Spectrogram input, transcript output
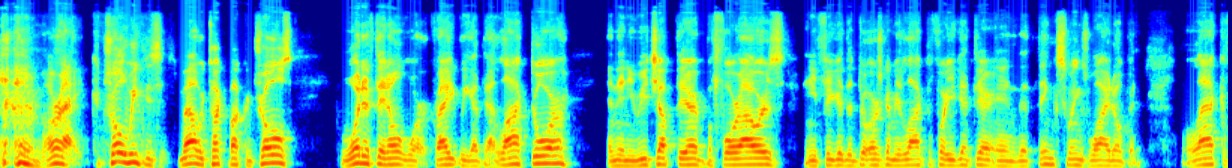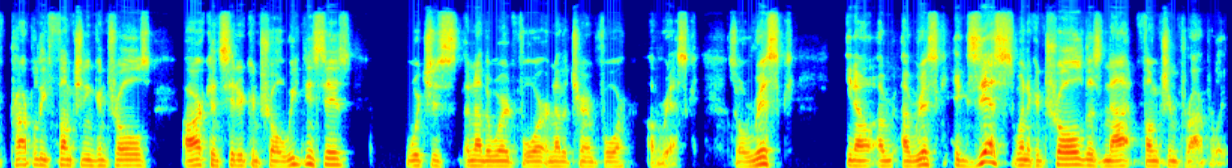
all right, control weaknesses. Well, we talked about controls. What if they don't work, right? We got that locked door and then you reach up there before hours and you figure the door's going to be locked before you get there and the thing swings wide open lack of properly functioning controls are considered control weaknesses, which is another word for another term for a risk. So risk, you know, a, a risk exists when a control does not function properly.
